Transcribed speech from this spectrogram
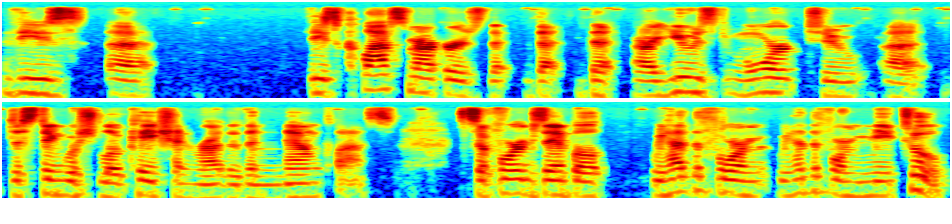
these uh, these class markers that that that are used more to uh, distinguish location rather than noun class. So for example, we had the form, we had the form me too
